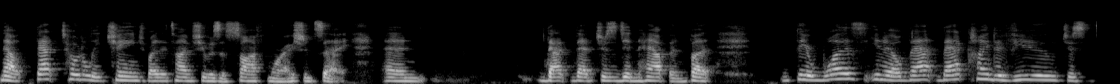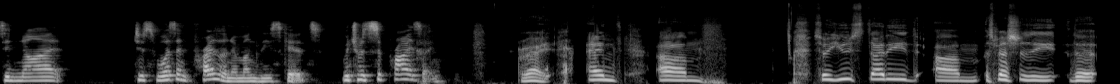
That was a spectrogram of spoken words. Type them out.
Now, that totally changed by the time she was a sophomore, I should say. And that that just didn't happen. But there was, you know, that that kind of view just did not just wasn't present among these kids, which was surprising. Right. And um so you studied, um, especially the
